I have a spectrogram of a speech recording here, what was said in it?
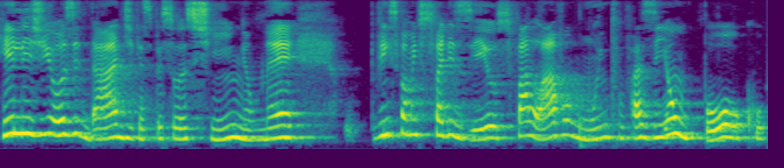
religiosidade que as pessoas tinham, né? principalmente os fariseus, falavam muito, faziam um pouco,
